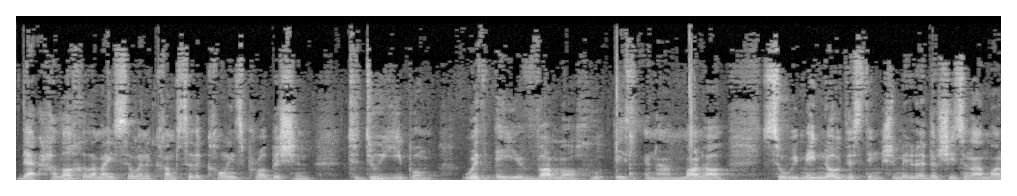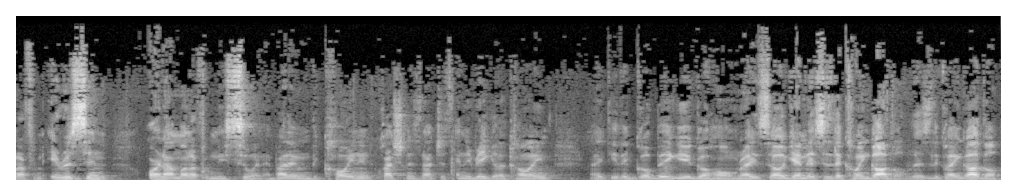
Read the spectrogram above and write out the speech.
that halacha lamaisa, when it comes to the Kohen's prohibition to do Yibum with a Yevama who is an Amana, so we made no distinction whether she's an Amana from Irisin or an Amana from Nisuin. And by the way, the Kohen in question is not just any regular Kohen, Right? Either go big or you go home, right? So again, this is the Kohen Gadol. This is the Kohen Gadol.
